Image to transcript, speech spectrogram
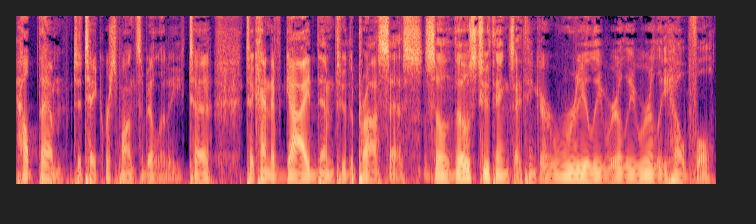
help them to take responsibility, to to kind of guide them through the process. Mm-hmm. So those two things I think are really really really helpful.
